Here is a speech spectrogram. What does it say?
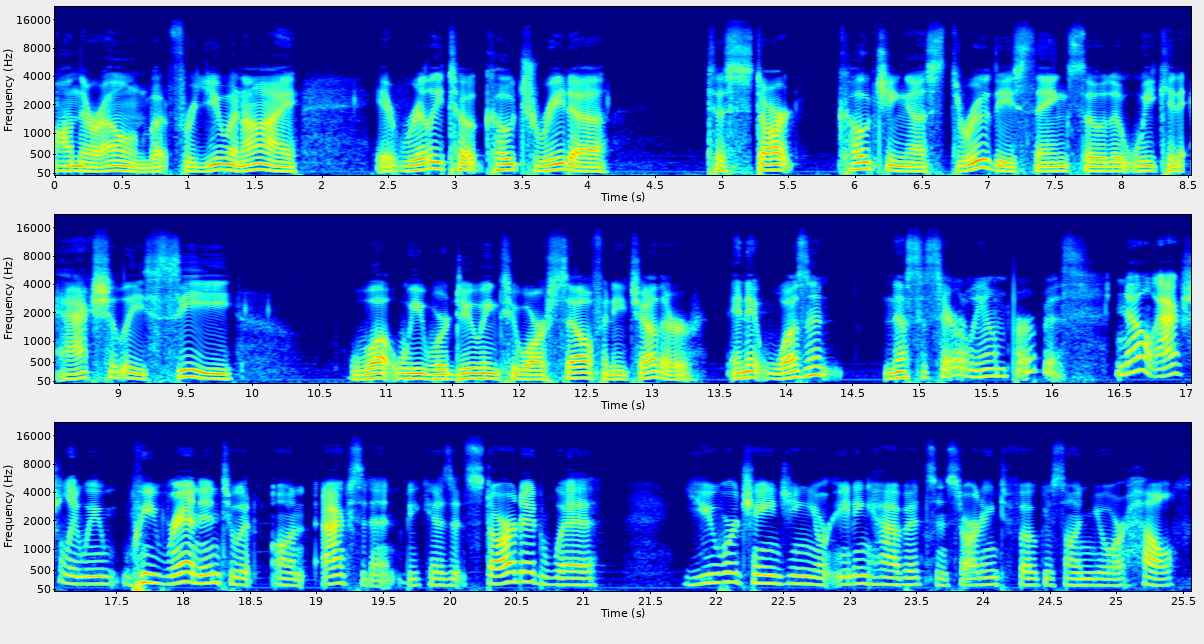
on their own, but for you and I, it really took Coach Rita to start coaching us through these things so that we could actually see what we were doing to ourselves and each other. And it wasn't necessarily on purpose. No, actually, we we ran into it on accident because it started with you were changing your eating habits and starting to focus on your health,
